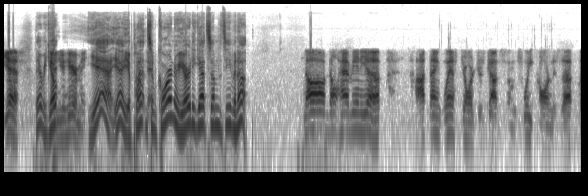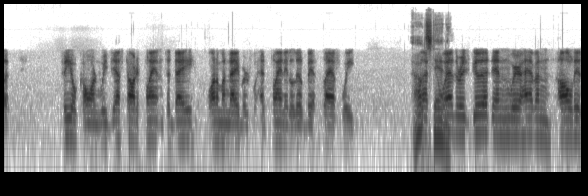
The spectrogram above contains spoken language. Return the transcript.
Yes. There we go. Can you hear me? Yeah, yeah. You planting some corn, or you already got some that's even up? No, don't have any up. I think West Georgia's got some sweet corn that's up, but field corn we just started planting today. One of my neighbors had planted a little bit last week. Outstanding. But the weather is good, and we're having all this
